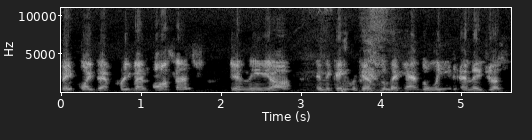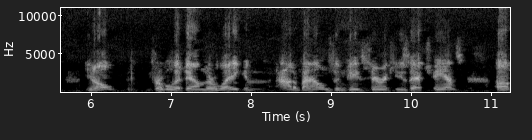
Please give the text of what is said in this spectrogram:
they played that prevent offense in the uh, in the game against them. They had the lead and they just you know dribbled it down their leg and out of bounds and gave Syracuse that chance. Uh,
